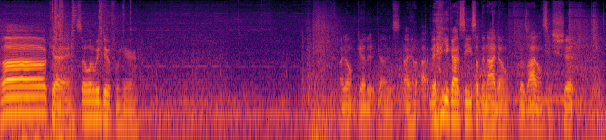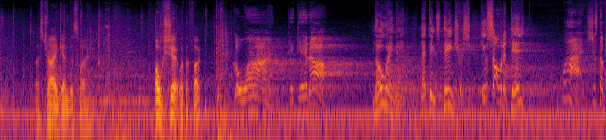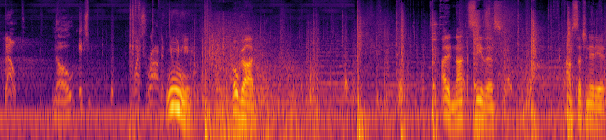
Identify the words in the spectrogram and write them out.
Okay, so what do we do from here? I don't get it, guys. I, I maybe you guys see something I don't, because I don't see shit. Let's try again this way. Oh shit! What the fuck? Go on, pick it up. No way, man. That thing's dangerous. You saw what it did. What? It's just a belt. No, it's What's Robin doing Ooh. here? Oh god. I did not see this. I'm such an idiot.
